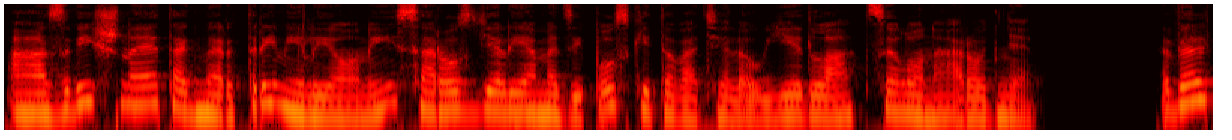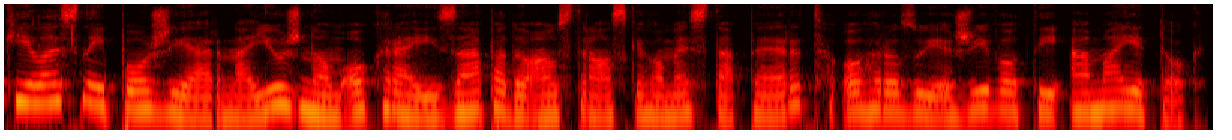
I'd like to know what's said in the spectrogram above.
a zvyšné takmer 3 milióny sa rozdelia medzi poskytovateľov jedla celonárodne. Veľký lesný požiar na južnom okraji západoaustrálskeho mesta Perth ohrozuje životy a majetok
